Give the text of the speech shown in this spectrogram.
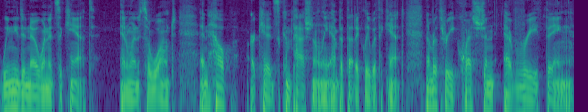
We need to know when it's a can't and when it's a won't and help our kids compassionately, empathetically with the can't. Number three, question everything.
